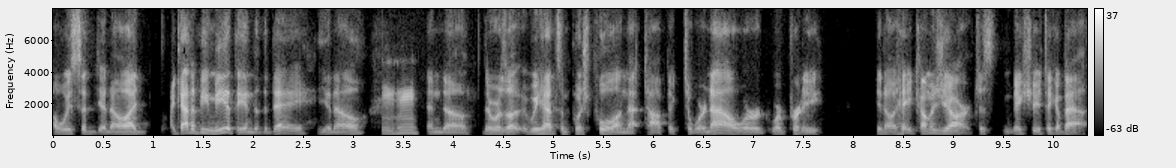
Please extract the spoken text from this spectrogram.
always said, you know, I, I got to be me at the end of the day. You know, hmm and uh, there was a, we had some push pull on that topic to where now we're, we're pretty, you know, hey, come as you are. Just make sure you take a bath.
